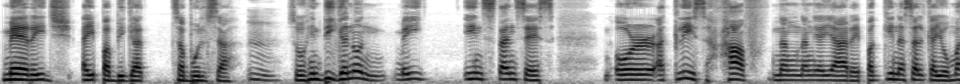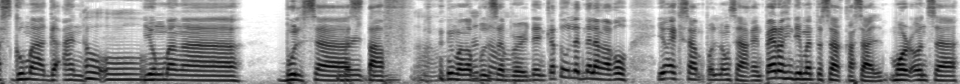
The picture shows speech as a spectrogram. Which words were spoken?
marriage ay pabigat sa bulsa. Mm. So hindi ganun. May instances or at least half ng nangyayari pag kinasal kayo mas gumagaan Oo. yung mga bulsa Burden. stuff, Oo. yung mga bulsa Totoo. burden. Katulad na lang ako, yung example nung sa akin, pero hindi man to sa kasal, more on sa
